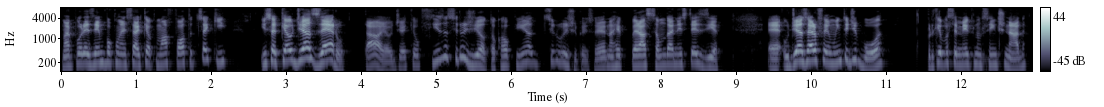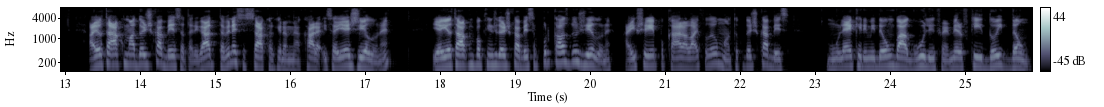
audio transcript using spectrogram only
Mas, por exemplo, vou começar aqui ó, com uma foto disso aqui. Isso aqui é o dia zero, tá? É o dia que eu fiz a cirurgia. Eu tô com a roupinha cirúrgica. Isso aí é na recuperação da anestesia. É, o dia zero foi muito de boa, porque você meio que não sente nada. Aí eu tava com uma dor de cabeça, tá ligado? Tá vendo esse saco aqui na minha cara? Isso aí é gelo, né? E aí eu tava com um pouquinho de dor de cabeça por causa do gelo, né? Aí eu cheguei pro cara lá e falei, ô, mano, tô com dor de cabeça. Moleque, ele me deu um bagulho, enfermeiro, eu fiquei doidão.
